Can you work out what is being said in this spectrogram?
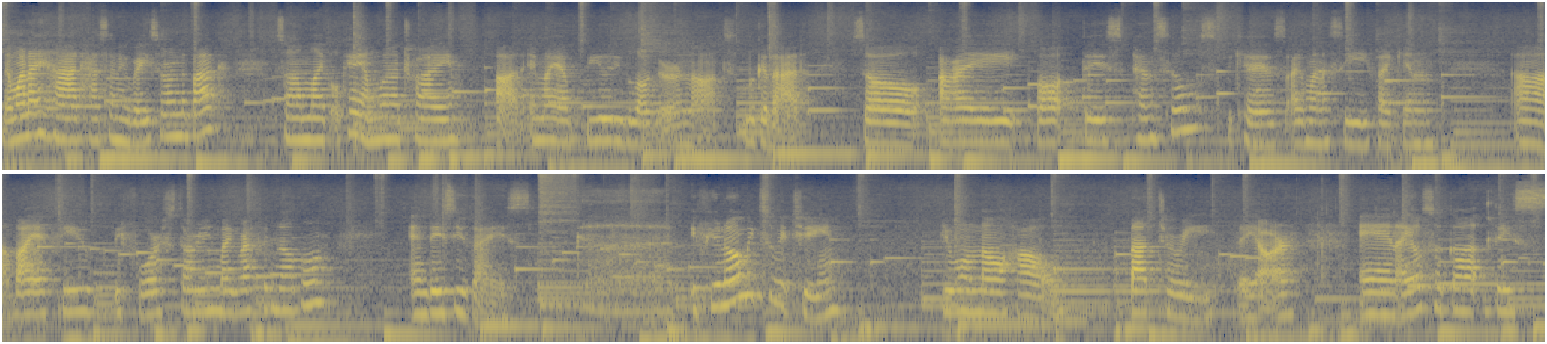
The one I had has an eraser on the back. So I'm like, okay, I'm gonna try that. Am I a beauty blogger or not? Look at that. So I bought these pencils because I wanna see if I can uh, buy a few before starting my graphic novel. And these, you guys. If you know Mitsubishi, you will know how battery they are. And I also got these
